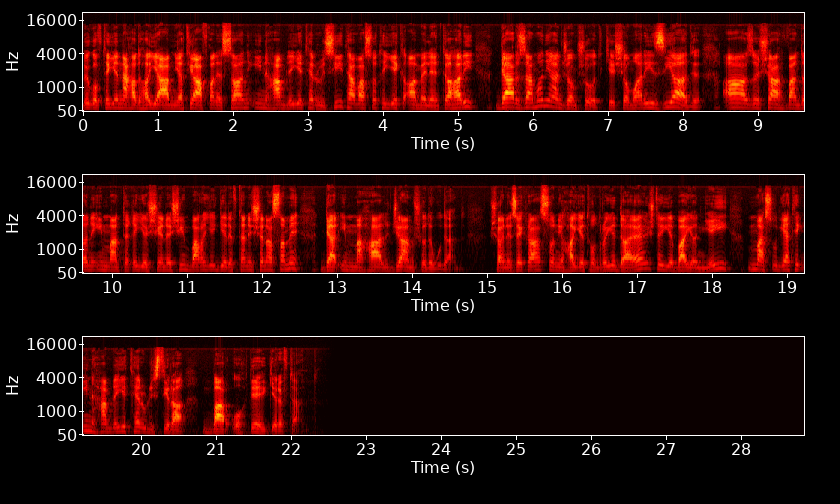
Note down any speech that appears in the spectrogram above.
به گفته نهادهای امنیتی افغانستان این حمله تروریستی توسط یک عامل انتحاری در زمانی انجام شد که شماری زیاد از شهروندان این منطقه شینشین برای گرفتن شناسنامه در این محل جمع شده بودند. شان ذکر است سنی های تندروی داعش طی بیانیه‌ای مسئولیت این حمله تروریستی را بر عهده گرفتند.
